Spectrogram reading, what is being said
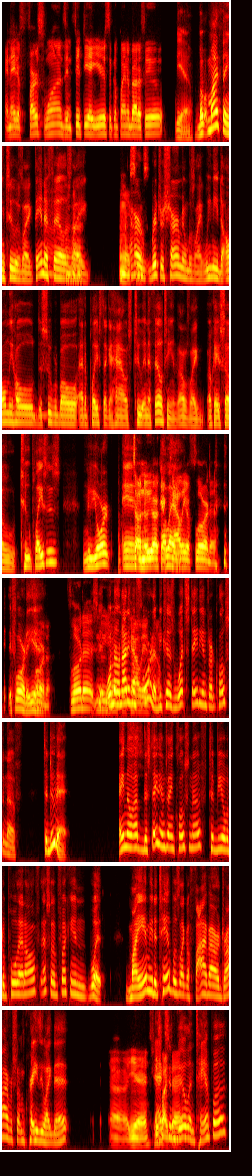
and they the first ones in fifty eight years to complain about a field. Yeah. But my thing too is like the NFL is uh-huh. like I heard sense. Richard Sherman was like, we need to only hold the Super Bowl at a place that can house two NFL teams. I was like, okay, so two places, New York and So New York and LA. Cali or Florida? Florida, yeah. Florida, Florida. New well, York, no, not even Cali. Florida No. because what stadiums are close enough to do that? Ain't no the stadiums ain't close enough to be able to pull that off. That's a fucking what? Miami to Tampa is like a five hour drive or something crazy like that. Uh, yeah, it's like that. Jacksonville and Tampa.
